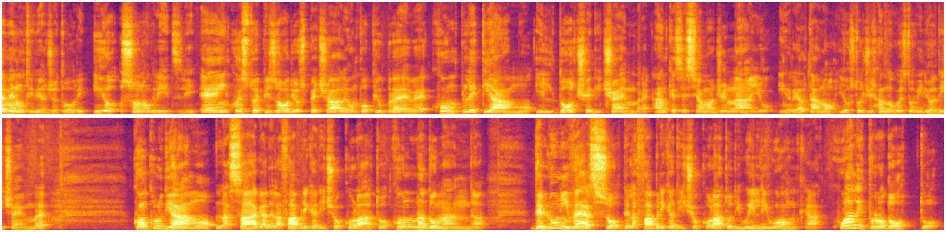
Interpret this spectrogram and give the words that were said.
Benvenuti viaggiatori, io sono Grizzly, e in questo episodio speciale un po' più breve completiamo il dolce dicembre, anche se siamo a gennaio, in realtà no, io sto girando questo video a dicembre, concludiamo la saga della fabbrica di cioccolato con una domanda. Dell'universo della fabbrica di cioccolato di Willy Wonka, quale prodotto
